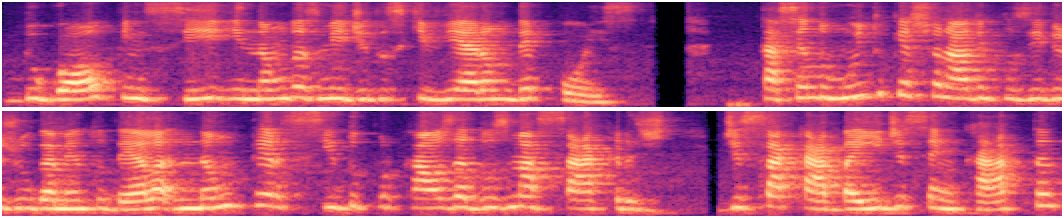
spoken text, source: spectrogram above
do golpe em si e não das medidas que vieram depois. Está sendo muito questionado, inclusive, o julgamento dela não ter sido por causa dos massacres de Sacaba e de Sencata,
